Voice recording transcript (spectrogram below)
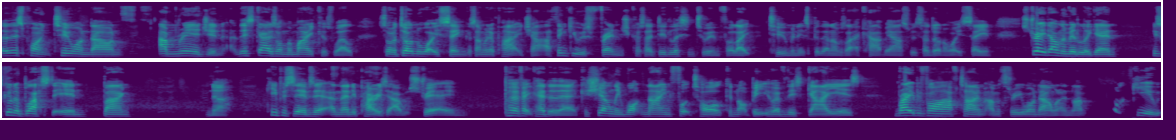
at this point, two on down, I'm raging. This guy's on the mic as well, so I don't know what he's saying because I'm in a party chat. I think he was French because I did listen to him for like two minutes, but then I was like, I can't be asked with, this. I don't know what he's saying. Straight down the middle again. He's going to blast it in. Bang. No. Keeper saves it, and then he parries it out straight at him. Perfect header there. Koscielny, what, nine foot tall, cannot beat whoever this guy is. Right before half time, I'm 3 1 down, and I'm Fuck you.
